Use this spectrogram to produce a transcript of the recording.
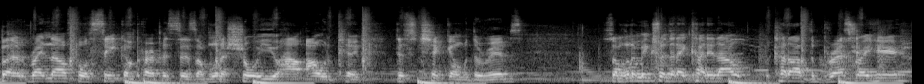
But right now for sake and purposes, I'm gonna show you how I would cook this chicken with the ribs. So I'm gonna make sure that I cut it out, cut off the breast right here.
